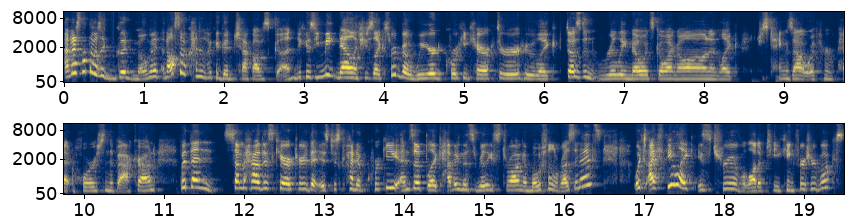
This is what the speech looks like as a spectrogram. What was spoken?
I just thought that was a good moment and also kind of like a good Chekhov's gun because you meet Nell and she's like sort of a weird, quirky character who like doesn't really know what's going on and like just hangs out with her pet horse in the background. But then somehow this character that is just kind of quirky ends up like having this really strong emotional resonance, which I feel like is true of a lot of T. Kingfisher books.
